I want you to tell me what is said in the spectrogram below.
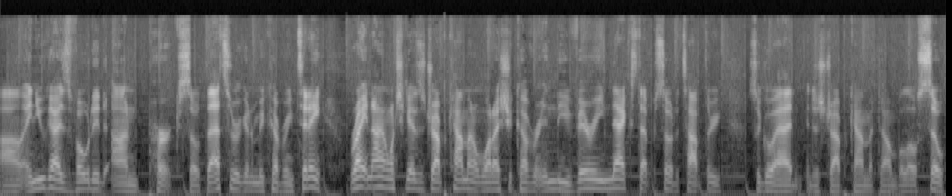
Uh, and you guys voted on perks, so that's what we're going to be covering today. Right now, I want you guys to drop a comment on what I should cover in the very next episode of Top 3. So go ahead and just drop a comment down below. So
